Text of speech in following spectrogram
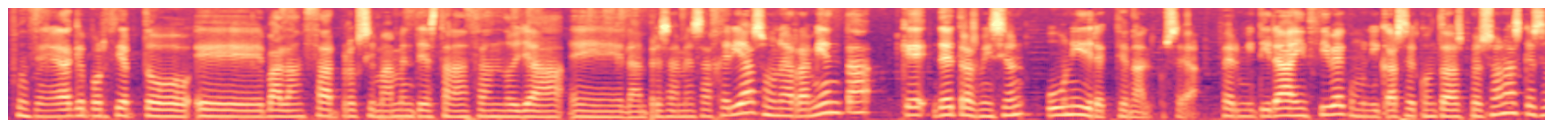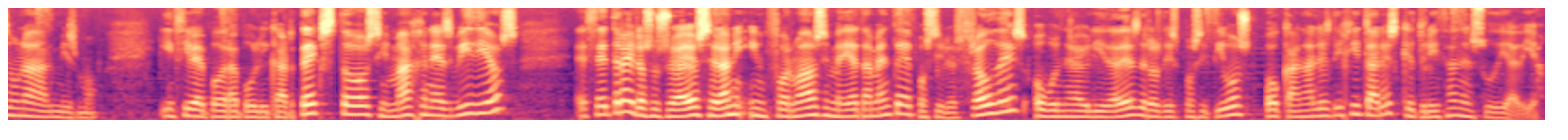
funcionalidad que por cierto eh, va a lanzar próximamente, está lanzando ya eh, la empresa de mensajería, son una herramienta que, de transmisión unidireccional, o sea, permitirá a INCIBE comunicarse con todas las personas que se unan al mismo. INCIBE podrá publicar textos, imágenes, vídeos, etcétera, y los usuarios serán informados inmediatamente de posibles fraudes o vulnerabilidades de los dispositivos o canales digitales que utilizan en su día a día.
